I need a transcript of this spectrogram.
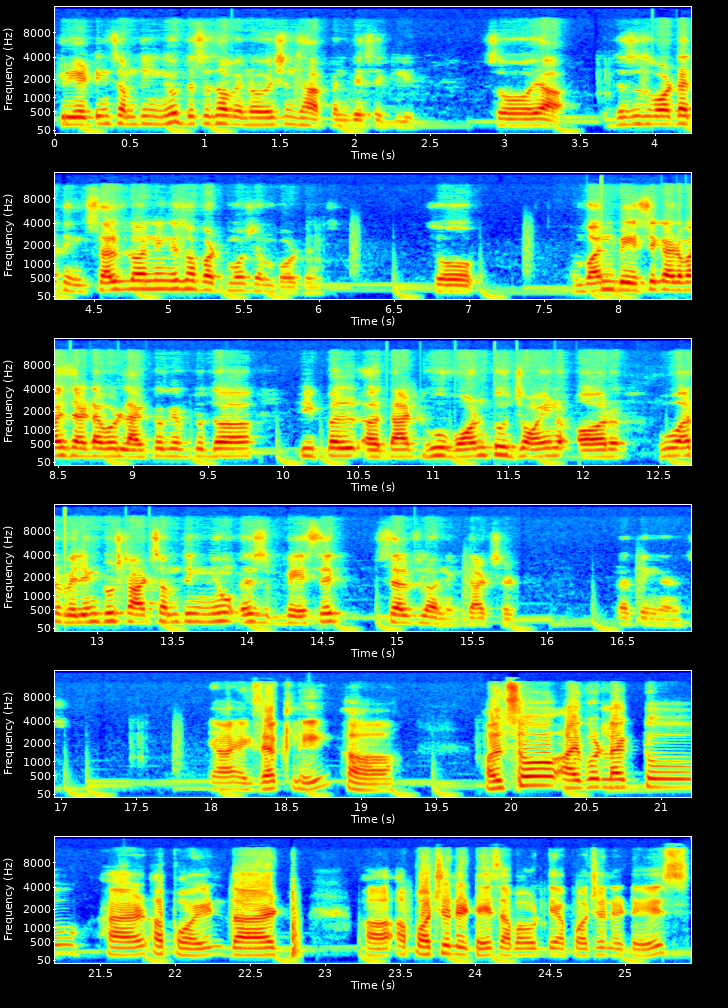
creating something new. This is how innovations happen basically. So yeah this is what i think. Self learning is of utmost importance. So one basic advice that i would like to give to the people uh, that who want to join or who are willing to start something new is basic self learning that's it. Nothing else. Yeah exactly. Uh, also i would like to add a point that uh, opportunities about the opportunities.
